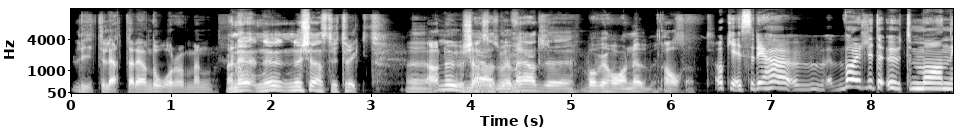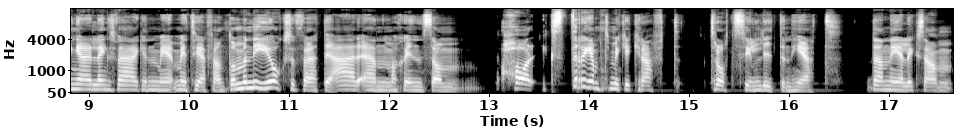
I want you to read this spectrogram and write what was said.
lite lättare ändå. då, Men Men nu, nu, nu känns det ju tryggt. Eh, Ja, nu känns det med, som vi har Med fått- eh, vad vi har nu. Ja. Att, Okej, så det har varit lite utmaningar längs vägen med, med T15, men det är ju också för att det är en maskin som har extremt mycket kraft trots sin litenhet. Den är liksom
